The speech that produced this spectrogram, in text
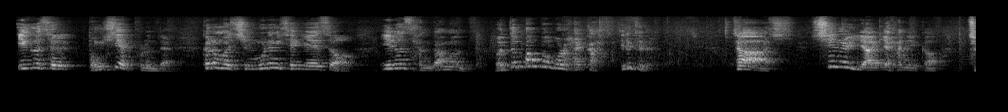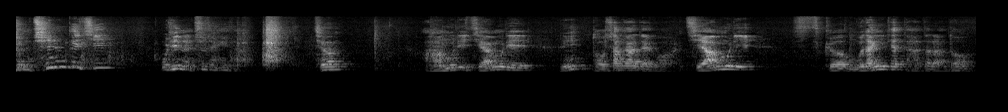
이것을 동시에 푸는데 그러면 신문행 세계에서 이런 상담은 어떤 방법으로 할까 이렇게 돼. 자 시- 신을 이야기하니까 점치는 것이 우리는 주장이다. 점 아무리 지 아무리 이? 도사가 되고 지 아무리 그 무당이 됐다 하더라도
